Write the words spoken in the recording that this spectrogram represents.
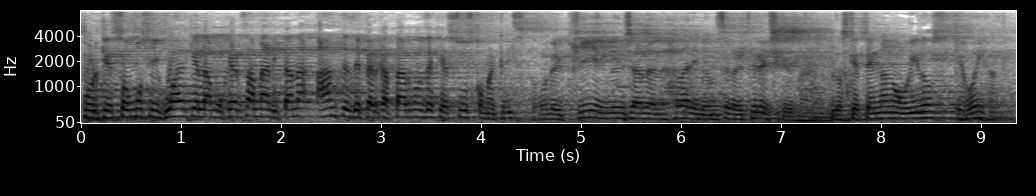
porque somos igual que la mujer samaritana antes de percatarnos de Jesús como Cristo. Los que tengan oídos, que oigan.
